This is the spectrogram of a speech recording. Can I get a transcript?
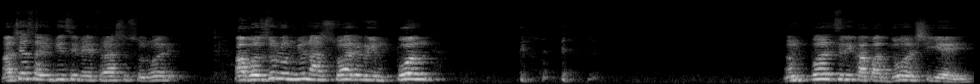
acesta, iubiții mei, frați și surori, a văzut lumina soarelui în pont, în părțile Capadociei.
